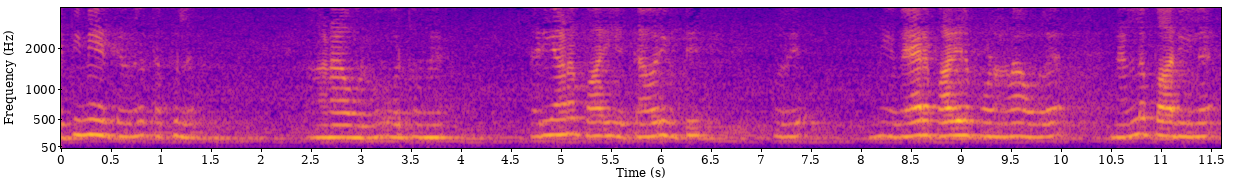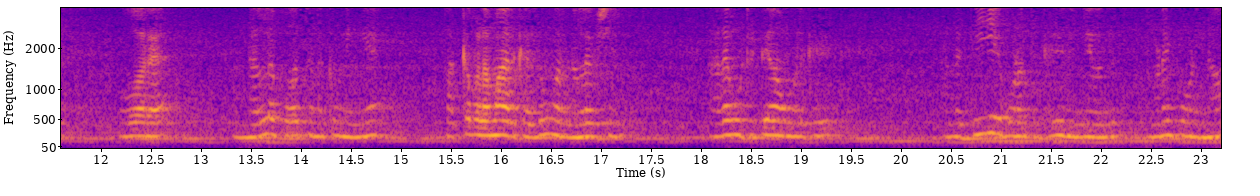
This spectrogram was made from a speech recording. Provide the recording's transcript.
எப்பயுமே இருக்கிறதுல தப்பு இல்லை. ஆனால் ஒரு ஒருத்தவங்க சரியான பாதையை தவறி விட்டு ஒரு வேறு பாதையில் போனாங்கன்னா அவங்கள நல்ல பாதையில் போகிற ஒரு நல்ல பர்சனுக்கும் நீங்கள் பக்கபலமாக இருக்கிறதும் ஒரு நல்ல விஷயம். அதை விட்டுட்டு அவங்களுக்கு அந்த தீய குணத்துக்கு நீங்கள் வந்து துணை போனீங்கன்னா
